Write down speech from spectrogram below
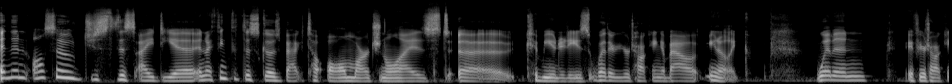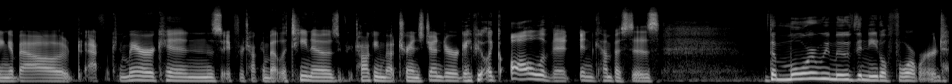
and then also just this idea, and I think that this goes back to all marginalized uh, communities, whether you're talking about, you know, like women, if you're talking about African Americans, if you're talking about Latinos, if you're talking about transgender, gay people, like all of it encompasses. The more we move the needle forward,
